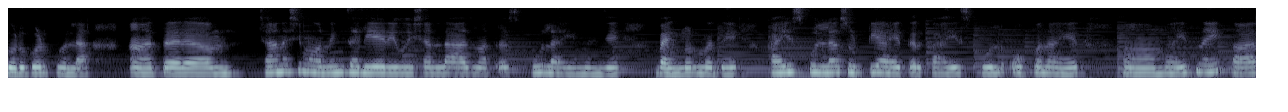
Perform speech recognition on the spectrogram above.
गोडगोड बोला. तर छान अशी मॉर्निंग झाली आहे. रिव्हिशनला आज मात्र स्कूल आहे म्हणजे बँगलोरमध्ये. काही स्कूलला सुट्टी आहे तर काही स्कूल ओपन आहेत. माहीत माहीत नाही का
